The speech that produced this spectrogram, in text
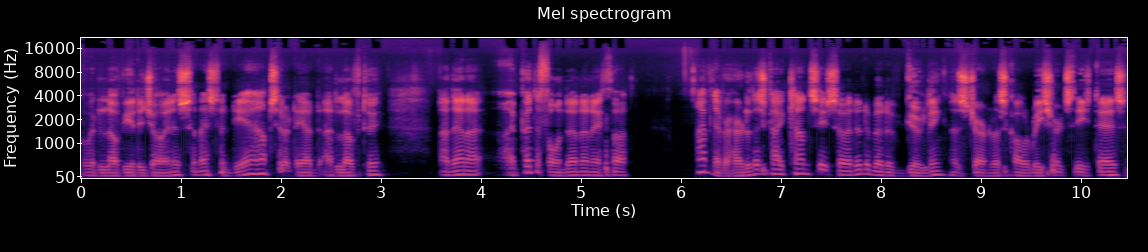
would love you to join us. And I said, yeah, absolutely, I'd, I'd love to. And then I, I put the phone down and I thought, I've never heard of this guy Clancy, so I did a bit of Googling, as journalists call research these days.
